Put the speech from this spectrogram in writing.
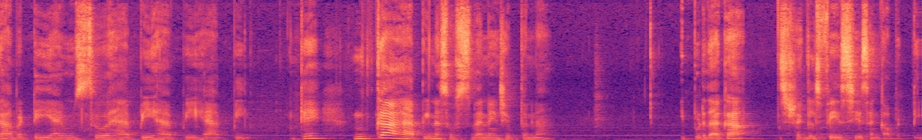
కాబట్టి I'm so happy happy happy okay? ఇంకా హ్యాపీనెస్ వస్తుందని నేను చెప్తున్నా. ఇప్పుడు దాకా స్ట్రగుల్స్ ఫేస్ చేశాం కాబట్టి.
